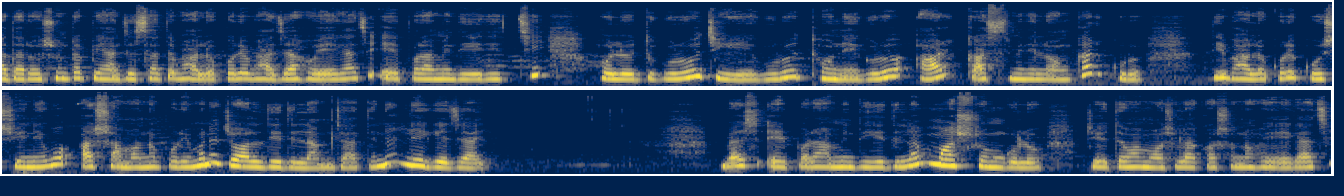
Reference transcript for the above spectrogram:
আদা, রসুনটা পেঁয়াজের সাথে ভালো করে ভাজা হয়ে গেছে। এরপর আমি দিয়ে দিচ্ছি হলুদ গুঁড়ো, জিরে গুঁড়ো, ধনে গুঁড়ো আর কাশ্মীরি লঙ্কার গুঁড়ো। দিয়ে ভালো করে কষিয়ে নেব আর সামান্য পরিমাণে জল দিয়ে দিলাম যাতে না লেগে যায়। ব্যাস, এরপর আমি দিয়ে দিলাম মাশরুমগুলো। যেহেতু আমার মশলা কষানো হয়ে গেছে,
